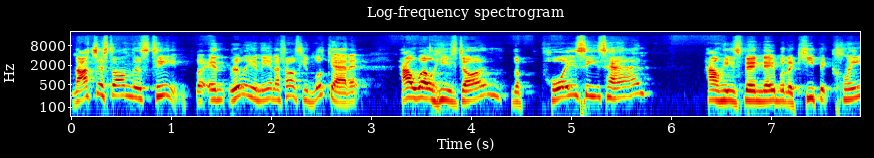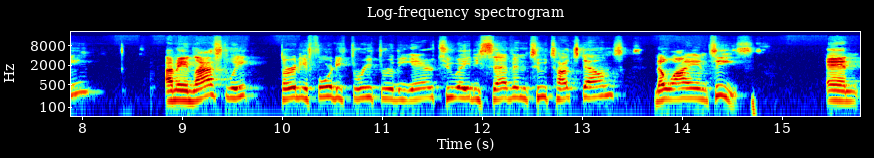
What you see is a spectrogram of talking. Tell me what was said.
not just on this team, but in really in the NFL. If you look at it, how well he's done, the poise he's had, how he's been able to keep it clean. I mean, last week, 30 43 through the air, 287, two touchdowns, no INTs. And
